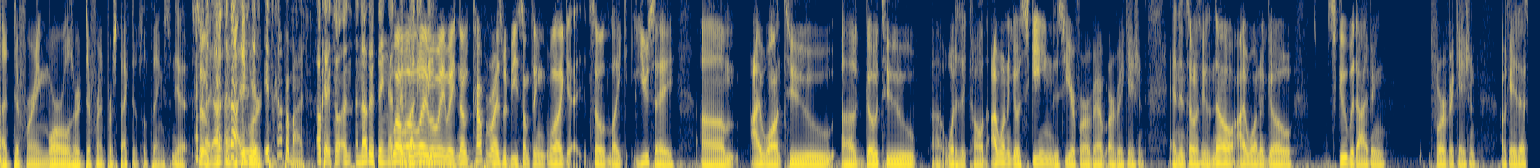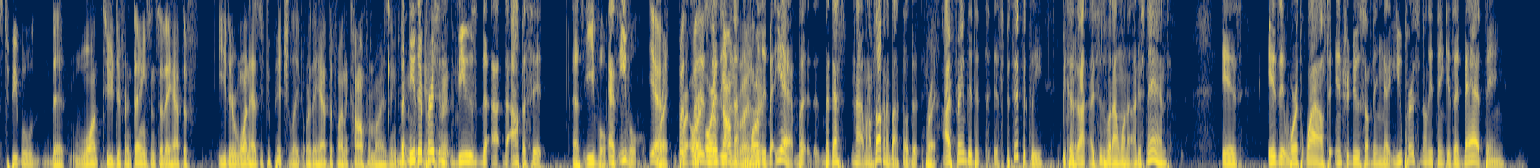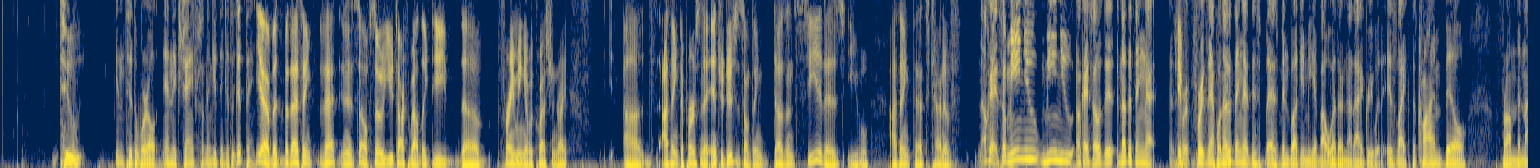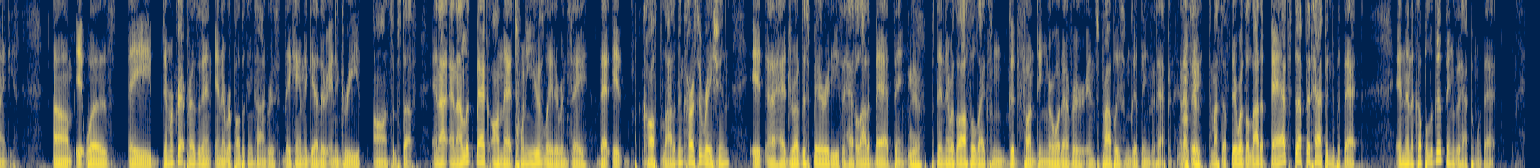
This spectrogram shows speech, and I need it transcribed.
uh, differing morals or different perspectives of things. yeah. I So think, I- I- no, I think it's, we're- it's compromise. Okay, so an, another thing that's well, been well, bugging wait, me. wait, wait, wait. No, compromise would be something. Well, I get, so like you say, um, I want to uh, go to uh, what is it called? I want to go skiing this year for our, va- our vacation, and then someone else goes, "No, I want to go scuba diving for a vacation." Okay, that's two people that want two different things, and so they have to f- either one has to capitulate or they have to find a compromising. But neither person right? views the uh, the opposite As evil, as evil. yeah, Right. but, or, but or, it's or still is even a morally right? bad. Yeah, but but that's not what I'm talking about though. The, Right. I framed it specifically because I, this is what I want to understand: is is it worthwhile to introduce something that you personally think is a bad thing to into the world in exchange for something you think is a good thing? Yeah, but but I think that in itself. So you talk about like the the framing of a question, right? Uh, I think the person that introduces something doesn't see it as evil. I think that's kind of Okay, so me and you, me and you. Okay, so th- another thing that, for, If- for example, another thing that this has been bugging me about whether or not I agree with it is like the crime bill from the '90s. Um, it was a Democrat president and a Republican Congress. They came together and agreed on some stuff. And I and I look back on that 20 years later and say that it caused a lot of incarceration. It uh, had drug disparities. It had a lot of bad things. Yeah. But then there was also like some good funding or whatever, and it's probably some good things that happened. And I say to myself, there was a lot of bad stuff that happened with that, and then a couple of good things that happened with that.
